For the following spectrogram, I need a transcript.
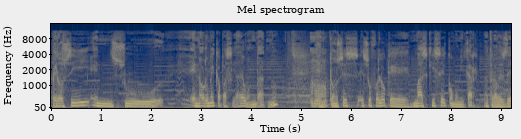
pero sí en su enorme capacidad de bondad, ¿no? Entonces, eso fue lo que más quise comunicar a través de,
